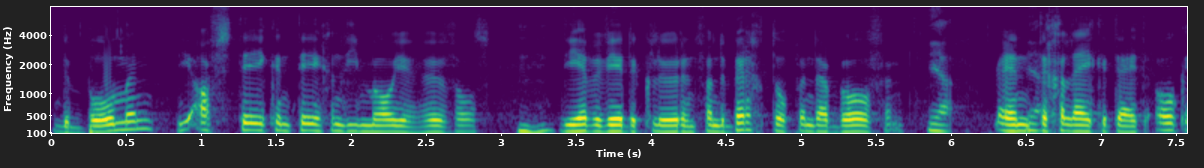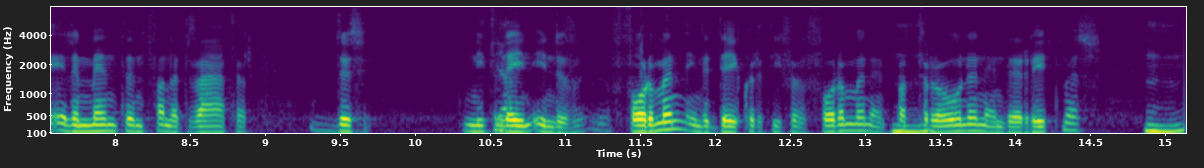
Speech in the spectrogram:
de bomen die afsteken tegen die mooie heuvels, Mhm. die hebben weer de kleuren van de bergtoppen daarboven. Ja, En ja. tegelijkertijd ook elementen van het water. Dus niet alleen in de vormen, in de decoratieve vormen en Mhm. patronen en de ritmes, Mhm.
